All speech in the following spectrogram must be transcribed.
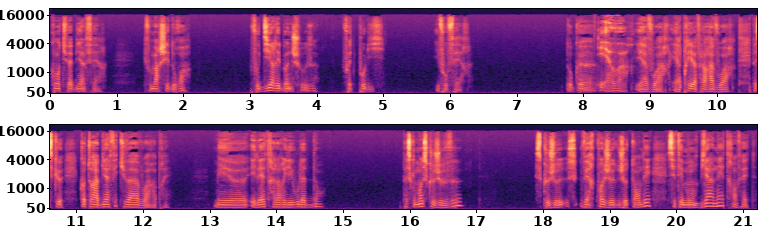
Comment tu vas bien faire? Il faut marcher droit. Il faut dire les bonnes choses. Il faut être poli. Il faut faire. Donc, euh, et avoir. Et avoir. Et après, il va falloir avoir. Parce que quand tu auras bien fait, tu vas avoir après. Mais euh, et l'être, alors il est où là-dedans? Parce que moi, ce que je veux, que vers quoi je, tendais, c'était mon bien-être en fait.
